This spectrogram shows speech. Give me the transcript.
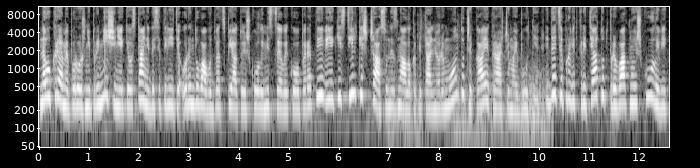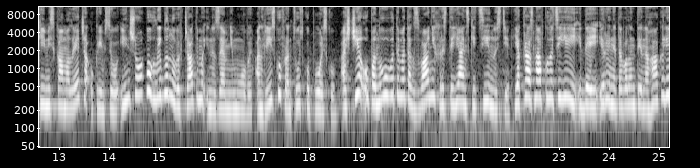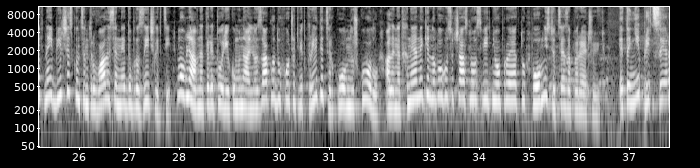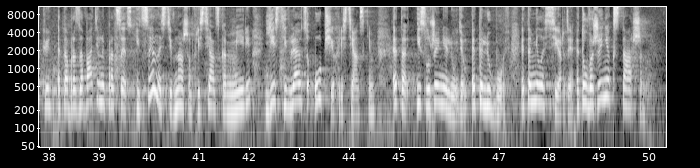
На окреме порожнє приміщення, яке останні десятиліття орендував у 25-ї школи місцевий кооператив і яке стільки ж часу не знало капітального ремонту, чекає краще майбутнє. Йдеться про відкриття тут приватної школи, в якій міська малеча, окрім всього іншого, поглиблено вивчатиме іноземні мови англійську, французьку, польську. А ще опановуватиме так звані християнські цінності. Якраз навколо цієї ідеї Ірини та Валентина Гакалів найбільше сконцентрувалися недоброзичливці. Мовляв, на території комунального закладу хочуть відкрити церковну школу, але натхненники нового сучасного освітнього проекту повністю це заперечують. Это не при церкви, это образовательный процесс. И ценности в нашем христианском мире есть, являются общехристианскими. Это и служение людям, это любовь, это милосердие, это уважение к старшим.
